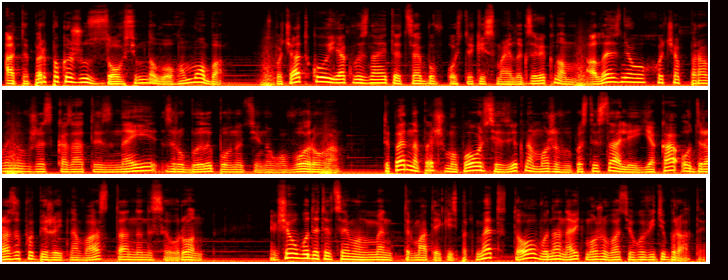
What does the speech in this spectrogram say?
А тепер покажу зовсім нового моба. Спочатку, як ви знаєте, це був ось такий смайлик за вікном, але з нього, хоча б правильно вже сказати, з неї зробили повноцінного ворога. Тепер на першому поверсі з вікна може випасти Салі, яка одразу побіжить на вас та нанесе урон. Якщо ви будете в цей момент тримати якийсь предмет, то вона навіть може у вас його відібрати.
